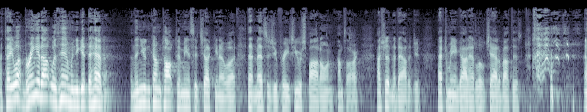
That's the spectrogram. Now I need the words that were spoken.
I tell you what, bring it up with Him when you get to heaven. And then you can come talk to me and say, Chuck, you know what? That message you preached, you were spot on. I'm sorry. I shouldn't have doubted you. After me and God had a little chat about this.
